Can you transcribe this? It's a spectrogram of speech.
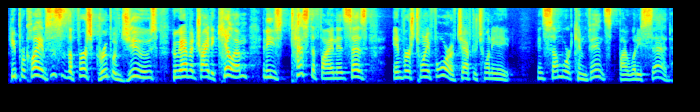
he proclaims this is the first group of Jews who haven't tried to kill him. And he's testifying. It says in verse 24 of chapter 28 and some were convinced by what he said.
